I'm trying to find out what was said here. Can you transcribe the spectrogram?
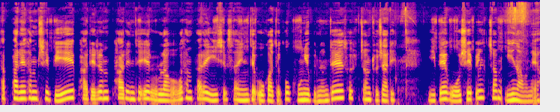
48에 32, 8일은 8인데 1 올라가고 38에 24인데 5가 되고 0이 붙는데 소수점 두 자리 251.2 나오네요.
